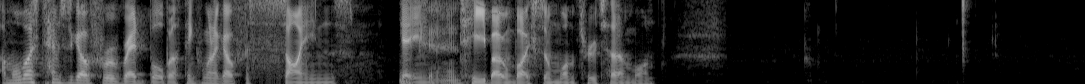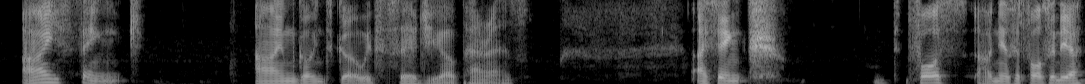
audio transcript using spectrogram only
I'm almost tempted to go for a Red Bull, but I think I'm going to go for Sainz getting Okay. T-boned by someone through turn one. I think I'm going to go with Sergio Perez. I think Force, oh, Neil said Force India,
